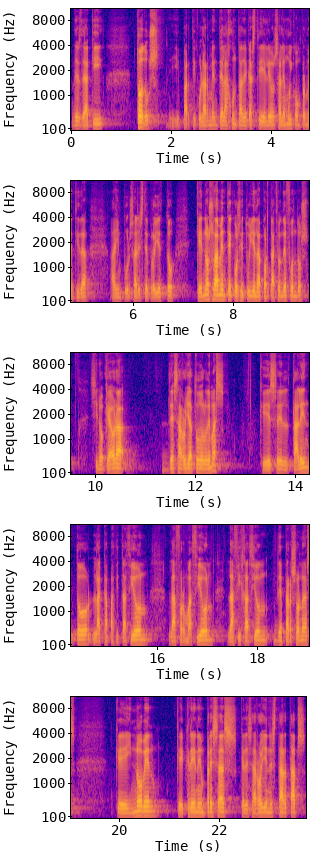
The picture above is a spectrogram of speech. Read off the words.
desde aquí, todos, y particularmente la Junta de Castilla y León, sale muy comprometida a impulsar este proyecto que no solamente constituye la aportación de fondos, sino que ahora desarrolla todo lo demás, que es el talento, la capacitación, la formación, la fijación de personas que innoven, que creen empresas, que desarrollen startups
